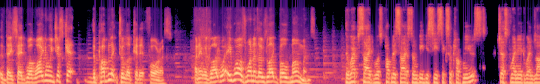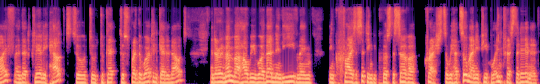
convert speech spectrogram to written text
they said, "Well, why don't we just get the public to look at it for us?" And it was like, well, it was one of those light bulb moments. The website was publicized on BBC Six O'clock News just when it went live, and that clearly helped to to to get to spread the word and get it out. And I remember how we were then in the evening in crisis sitting because the server crashed. So we had so many people interested in it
